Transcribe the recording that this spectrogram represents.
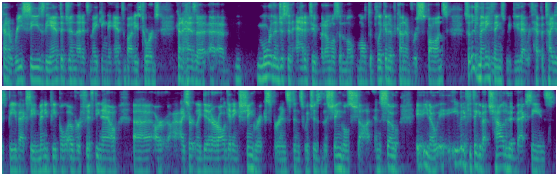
kind of resees the antigen that it's making the antibodies towards, kind of has a, a more than just an additive, but almost a multiplicative kind of response. So there's many mm-hmm. things we do that with hepatitis B vaccine. Many people over 50 now uh, are, I certainly did, are all getting Shingrix, for instance, which is the shingles shot. And so, you know, even if you think about childhood vaccines,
